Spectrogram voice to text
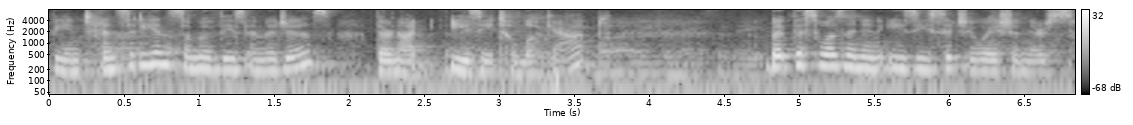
the intensity in some of these images. They're not easy to look at. But this wasn't an easy situation. There's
